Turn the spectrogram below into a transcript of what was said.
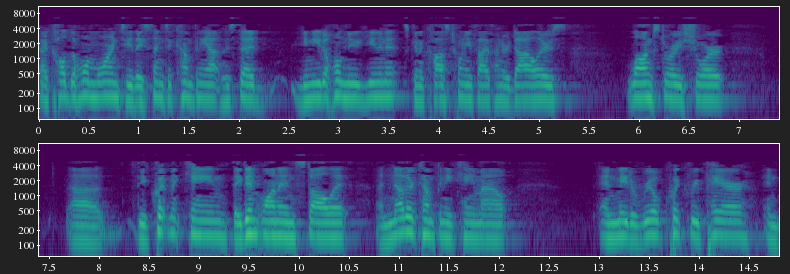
I called the home warranty. They sent a company out who said, You need a whole new unit. It's going to cost $2,500. Long story short, uh, the equipment came. They didn't want to install it. Another company came out and made a real quick repair and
